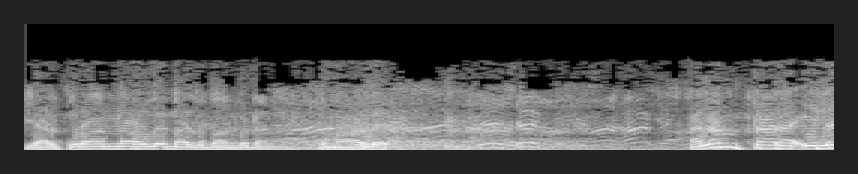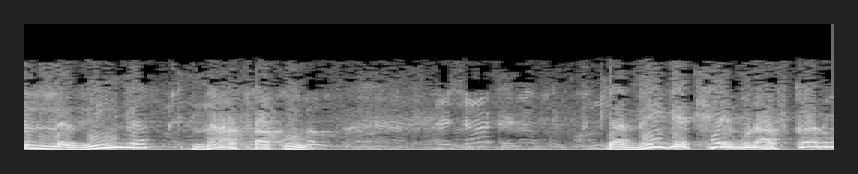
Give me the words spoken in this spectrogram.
یار قرآن نہ ہوگئے میں زبان بٹانا کمال ہے۔ الم تارا الزین نہ فاقو کیا نہیں دیکھے منافقہ نو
